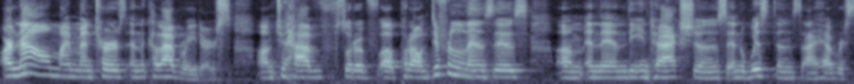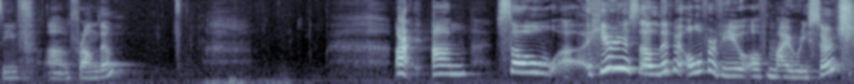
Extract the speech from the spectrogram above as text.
are now my mentors and collaborators. Um, to have sort of uh, put on different lenses, um, and then the interactions and the wisdoms I have received um, from them. All right. Um, so uh, here is a little bit overview of my research.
